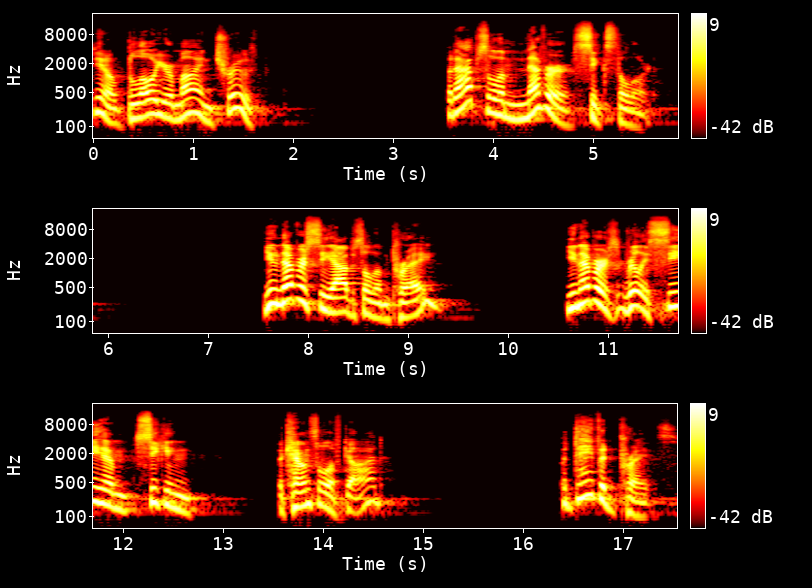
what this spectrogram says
you know, blow your mind truth. But Absalom never seeks the Lord. You never see Absalom pray. You never really see him seeking the counsel of God. But David prays.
